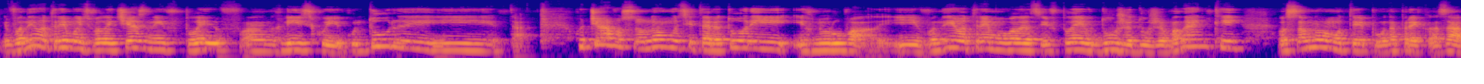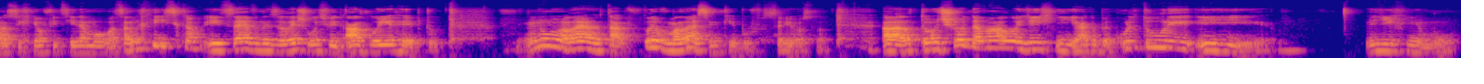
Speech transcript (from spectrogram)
вони отримують величезний вплив англійської культури і так. Хоча в основному ці території ігнорували, і вони отримували цей вплив дуже-дуже маленький. В основному, типу, наприклад, зараз їхня офіційна мова це англійська, і це в них залишилось від Англо-Єгипту. Ну, але так, вплив малесенький був, серйозно. А, то що давало їхній якби, культурі і їхньому,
